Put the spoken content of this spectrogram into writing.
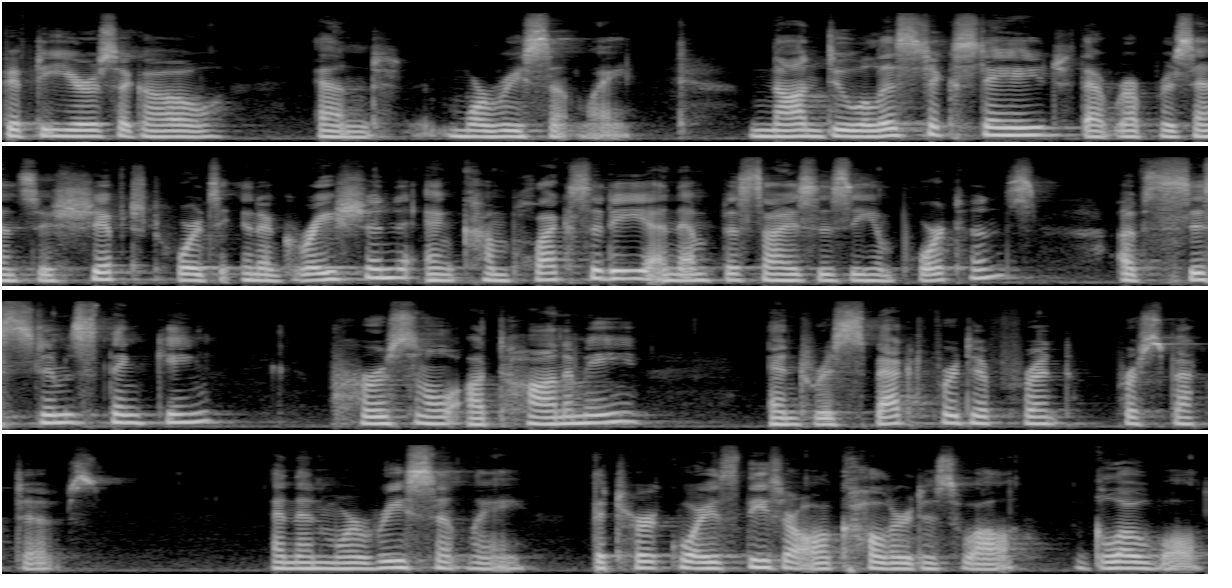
50 years ago and more recently. Non dualistic stage that represents a shift towards integration and complexity and emphasizes the importance of systems thinking, personal autonomy, and respect for different perspectives. And then more recently, the turquoise, these are all colored as well, global.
